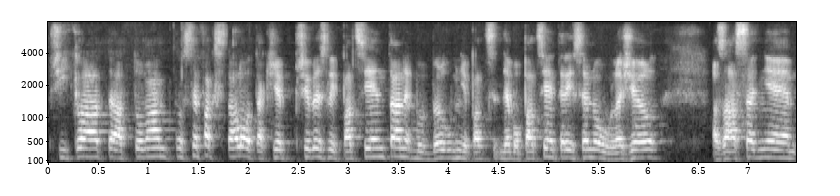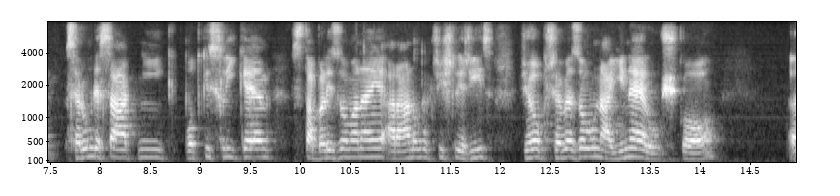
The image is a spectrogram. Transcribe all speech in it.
příklad, a to, vám, to se fakt stalo, takže přivezli pacienta, nebo byl u mě pacient, nebo pacient, který se mnou ležel, a zásadně sedmdesátník pod kyslíkem, stabilizovaný a ráno mu přišli říct, že ho převezou na jiné lůžko, e,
